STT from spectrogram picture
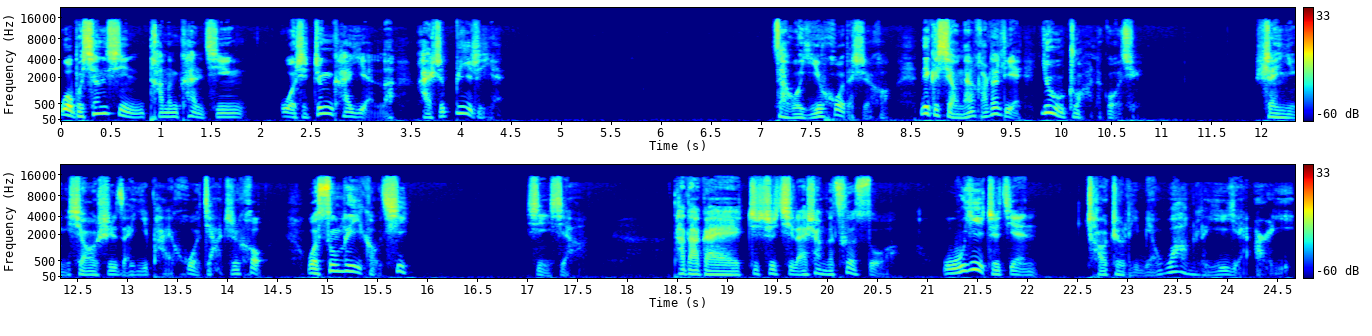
我不相信他能看清我是睁开眼了还是闭着眼。在我疑惑的时候，那个小男孩的脸又转了过去，身影消失在一排货架之后。我松了一口气，心想，他大概只是起来上个厕所，无意之间朝这里面望了一眼而已。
